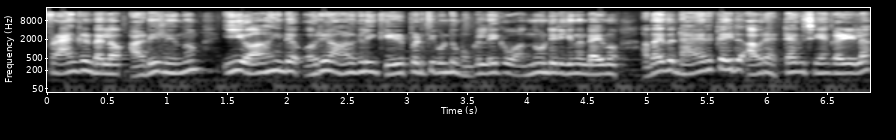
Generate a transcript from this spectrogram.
ഫ്രാങ്ക് ഉണ്ടല്ലോ അടിയിൽ നിന്നും ഈ യോഹിന്റെ ഒരു ആളുകളെയും കീഴ്പ്പെടുത്തിക്കൊണ്ട് മുകളിലേക്ക് വന്നുകൊണ്ടിരിക്കുന്നുണ്ടായിരുന്നു. അതായത് ഡയറക്റ്റ് ആയിട്ട് അവരെ അറ്റാക്ക് ചെയ്യാൻ കഴിയില്ല.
